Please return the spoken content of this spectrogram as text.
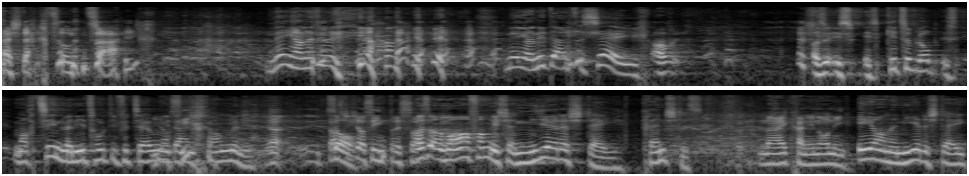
Hast du echt so einen Zeichen? Nein, ja, natürlich. Ja, nein, ja, nicht gedacht, das Scheich. Aber also es, es, gibt's überhaupt, es macht Sinn, wenn ich jetzt heute erzähle, ja, wie das gegangen ist. Ja, das so. ist ja das Interessante. Also am Anfang ist ein Nierenstein. Kennst du das? Nein, kenne ich noch nicht. Ich hatte einen Nierenstein.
